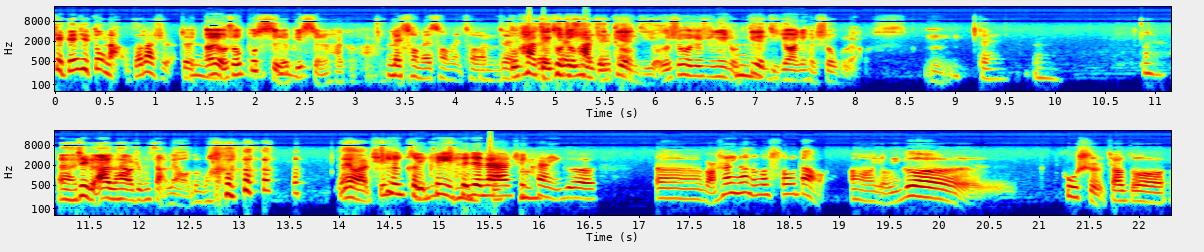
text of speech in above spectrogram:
这编剧动脑子了是？对，嗯而有时候不死人比死人还可怕。没错，没错，没错，嗯，对，不怕贼偷就怕贼惦。记，有的时候就是那种嗯惦记就让你很受不了。嗯，对，嗯嗯，哎呀，这个案子还有什么想聊的吗？没有啊，其实可以可以推荐大家去嗯看一个，呃，网上应该能够搜到，呃，有一个故事叫做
